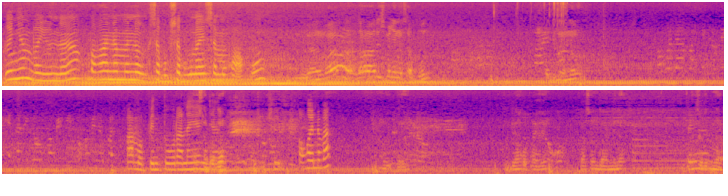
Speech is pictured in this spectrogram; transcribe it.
Ganyan ba yun na? Baka naman nagsabog-sabog na yun sa mukha ko. Wala naman. Nakaalis man yan ng sabon. Pag ano. Ah, magpintura na yan ba dyan. Okay na ba? Okay. Tignan ko yun. Kaso ang dami na. Sa gitna.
